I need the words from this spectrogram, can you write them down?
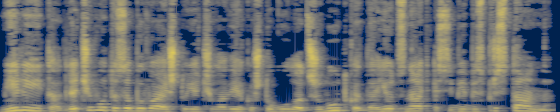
«Мелита, для чего ты забываешь, что я человек, и что голод желудка дает знать о себе беспрестанно?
